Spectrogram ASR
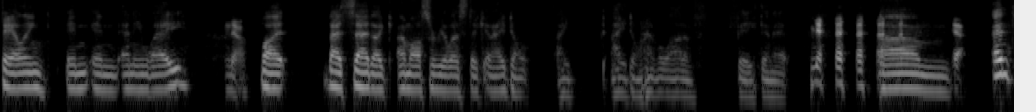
failing in in any way. no. But that said, like I'm also realistic, and I don't I I don't have a lot of faith in it. um Yeah. and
